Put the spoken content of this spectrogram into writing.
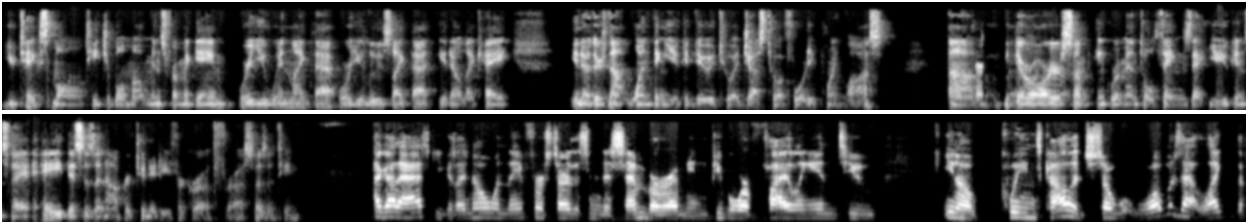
you take small teachable moments from a game where you win like that or you lose like that you know like hey you know, there's not one thing you could do to adjust to a 40 point loss. Um, sure. But there are some incremental things that you can say, hey, this is an opportunity for growth for us as a team. I got to ask you because I know when they first started this in December, I mean, people were filing into, you know, Queens College. So, what was that like the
